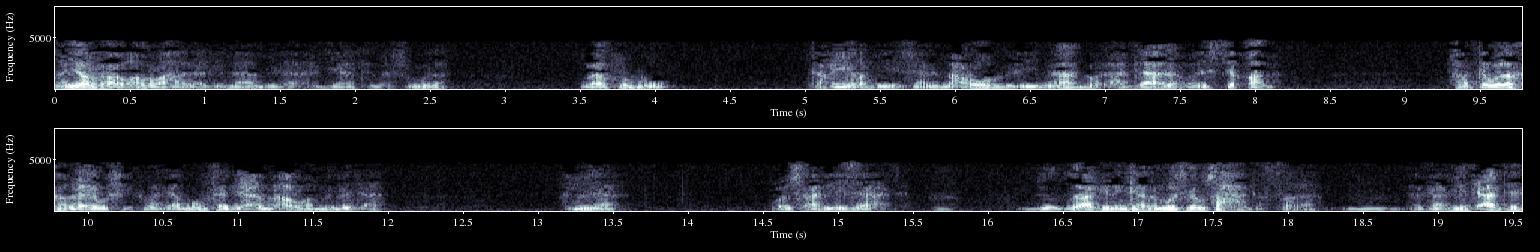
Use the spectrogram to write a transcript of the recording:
أن يرفعوا أمر هذا الإمام إلى الجهة المسؤولة ويطلب تغييره بلسان معروف بالإيمان والعدالة والاستقامة. حتى ولو كان غير مشرك ما دام مبتدعا معروفا ببدعة يزال ويسعى في إزالته. لكن إن كان مسلم صحت الصلاة. إذا كانت بدعته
